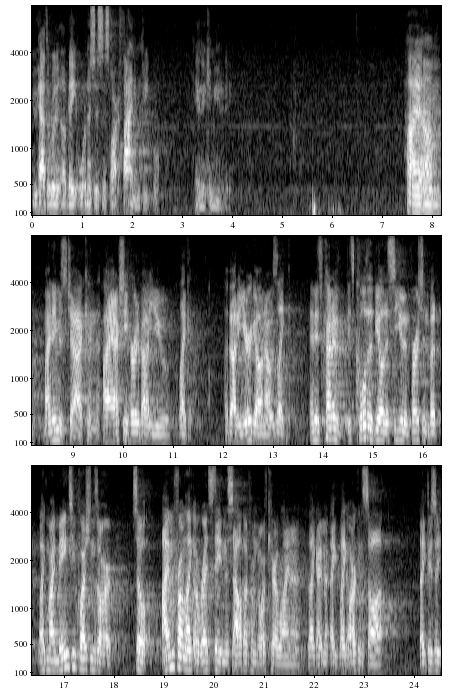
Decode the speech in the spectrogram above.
you have to really update ordinances and start finding people in the community. Hi, um, my name is Jack, and I actually heard about you like about a year ago, and I was like, and it's kind of it's cool to be able to see you in person. But like my main two questions are, so I'm from like a red state in the South. I'm from North Carolina. Like I'm like, like Arkansas. Like there's a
